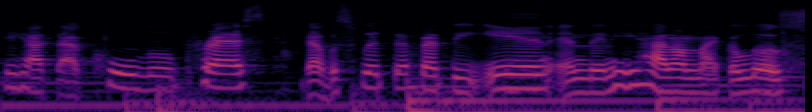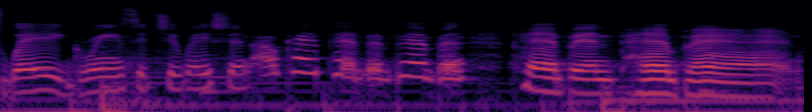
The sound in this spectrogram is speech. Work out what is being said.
he had that cool little press that was flipped up at the end, and then he had on like a little suede green situation. Okay, pimping, pimping, pimping, pimping.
